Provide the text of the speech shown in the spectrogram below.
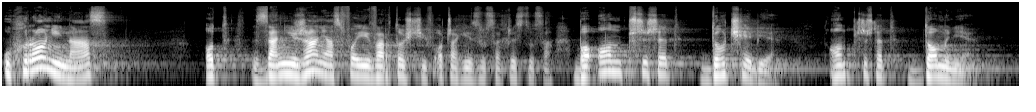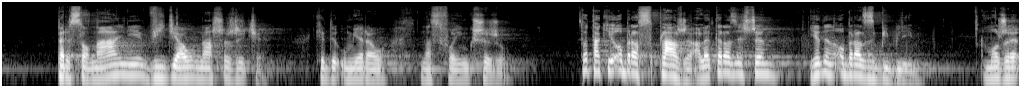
uchroni nas od zaniżania swojej wartości w oczach Jezusa Chrystusa, bo On przyszedł do Ciebie, On przyszedł do mnie. Personalnie widział nasze życie, kiedy umierał na swoim krzyżu. To taki obraz z plaży, ale teraz jeszcze jeden obraz z Biblii. Może,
